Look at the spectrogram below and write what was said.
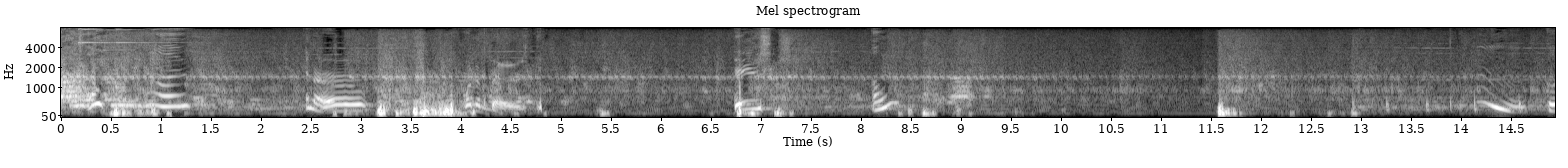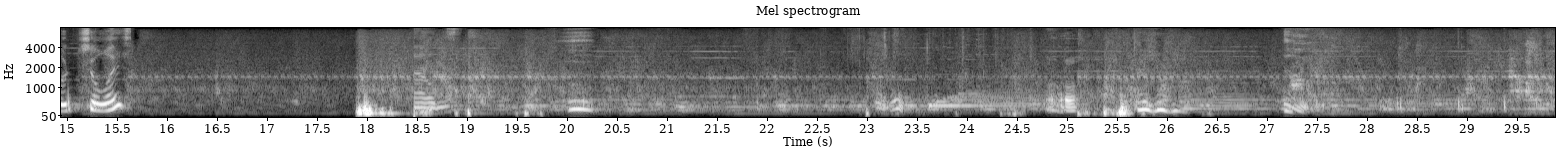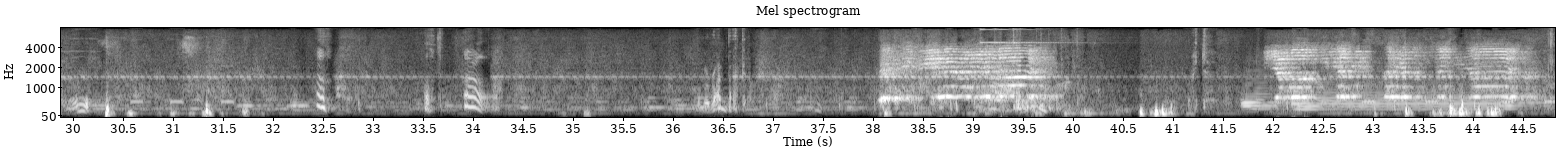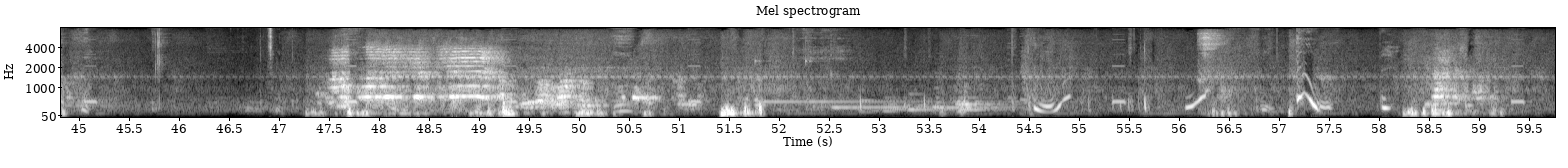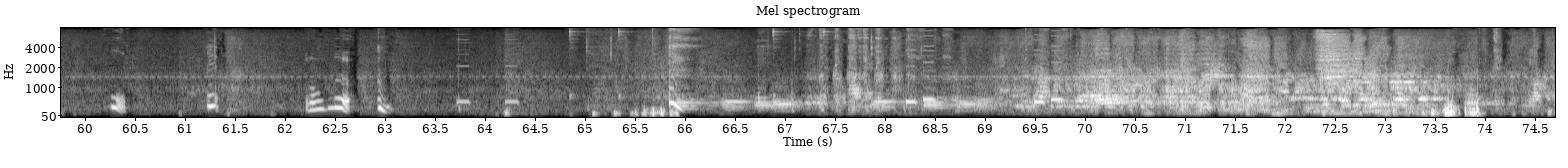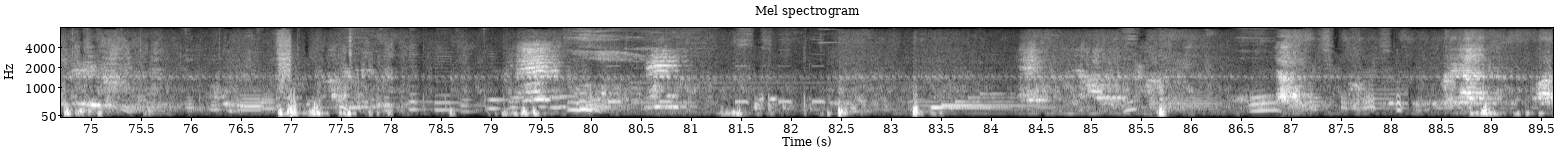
Hello. Hello. One of those. These? Oh, hmm, good choice. Sounds. A run back. Right. Oh. Eh. Oh no.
